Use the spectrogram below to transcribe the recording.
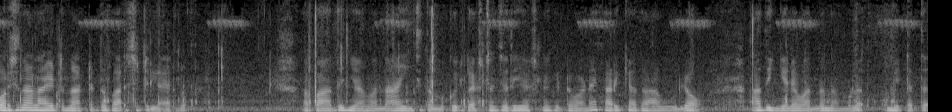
കുറച്ച് നാളായിട്ട് നട്ടിട്ട് പറിച്ചിട്ടില്ലായിരുന്നു. അപ്പോൾ അത് ഞാൻ വന്ന് ആ ഇഞ്ചി നമുക്കൊരു കഷ്ണം ചെറിയ കഷ്ണം കിട്ടുവാണെങ്കിൽ കറിക്ക് അത് ആകുമല്ലോ അതിങ്ങനെ വന്ന് നമ്മൾ മുറ്റത്ത്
